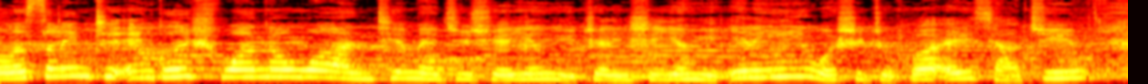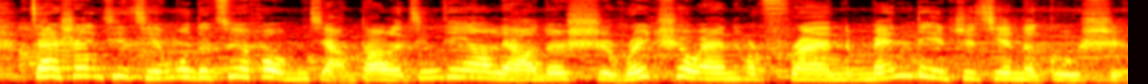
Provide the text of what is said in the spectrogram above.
listening to English 101，听美剧学英语，这里是英语一零一，我是主播 A 小军。在上一期节目的最后，我们讲到了今天要聊的是 Rachel and her friend Mandy 之间的故事。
